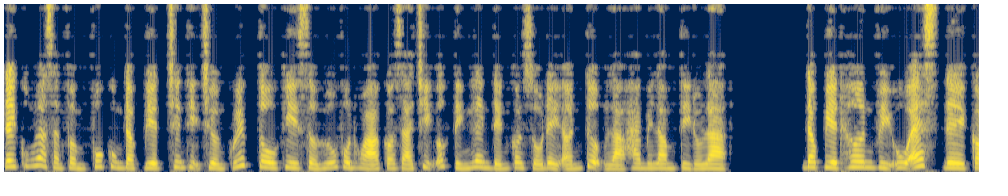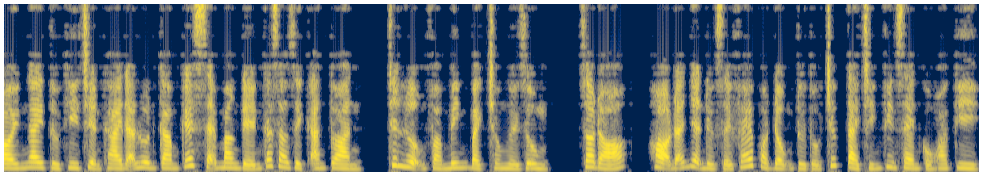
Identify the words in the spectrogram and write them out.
đây cũng là sản phẩm vô cùng đặc biệt trên thị trường crypto khi sở hữu vốn hóa có giá trị ước tính lên đến con số đầy ấn tượng là 25 tỷ đô la. Đặc biệt hơn vì USD Coin ngay từ khi triển khai đã luôn cam kết sẽ mang đến các giao dịch an toàn, chất lượng và minh bạch cho người dùng. Do đó, họ đã nhận được giấy phép hoạt động từ Tổ chức Tài chính FinCEN của Hoa Kỳ.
